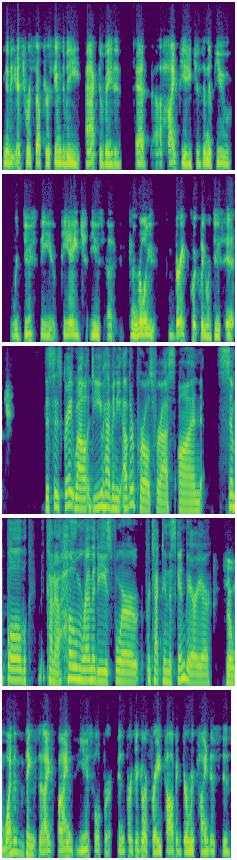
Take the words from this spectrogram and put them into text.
you know, the itch receptors seem to be activated at uh, high pHs. And if you reduce the pH, you uh, can really very quickly reduce itch. This is great. Well, do you have any other pearls for us on simple kind of home remedies for protecting the skin barrier? So one of the things that I find useful for, in particular for atopic dermatitis is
